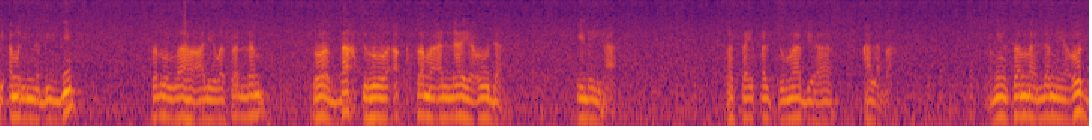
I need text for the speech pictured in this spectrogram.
بأمر النبي صلى الله عليه وسلم فوبخته وأقسم أن لا يعود. إليها. فاستيقظت ما بها قلبا. ومن ثم لم يعد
